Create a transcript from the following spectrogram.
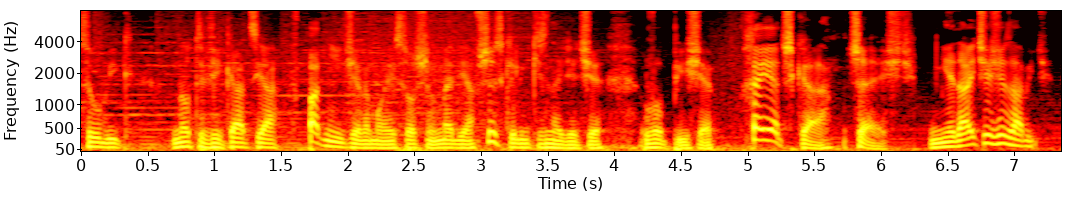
subik, notyfikacja. Wpadnijcie na moje social media. Wszystkie linki znajdziecie w opisie. Hejeczka, cześć. Nie dajcie się zabić.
